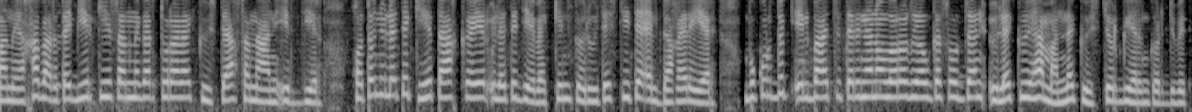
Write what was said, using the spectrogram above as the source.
Маныга барыта бир ки санныгар турара күстәк санааны ирдир. Хотон үлөтө ки таак кайыр үлөтө дебеккен көрүү тестите элбагер ер. Бу курдук эл баачытеринен олоро рыалга сылжан үлө күйһә манна көстүргүерин көрдүбүт.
